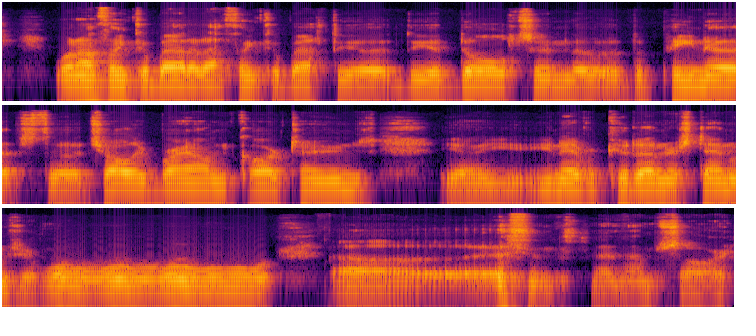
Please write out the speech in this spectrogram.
when I think about it, I think about the the adults and the the Peanuts, the Charlie Brown cartoons. You know, you, you never could understand. Was uh, and I'm sorry,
